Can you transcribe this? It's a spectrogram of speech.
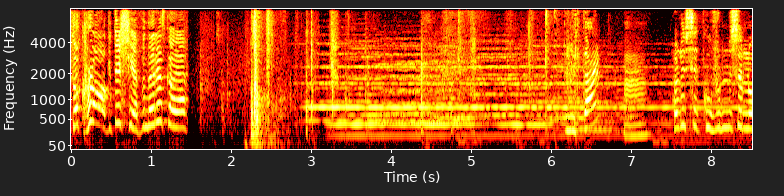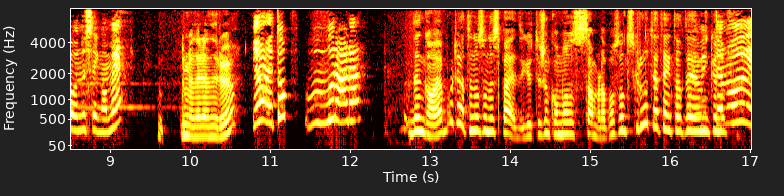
Så klage til sjefen deres skal jeg. Mutter'n, har du sett kofferten som lå under senga mi? Du mener den røde? Ja, nettopp. Hvor er den? Den ga jeg bort ja, til noen sånne speidergutter som kom og samla på sånt skrot. Jeg tenkte at de kunne... Var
